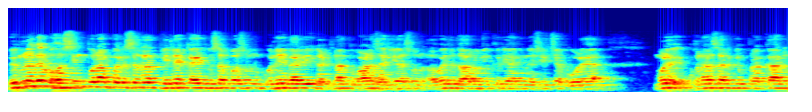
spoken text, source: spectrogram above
भीमनगर भावसिंगपुरा परिसरात गेल्या काही दिवसापासून गुन्हेगारी घटनात वाढ झाली असून अवैध दारू विक्री आणि नशेच्या गोळ्यामुळे खुनासारखे प्रकार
